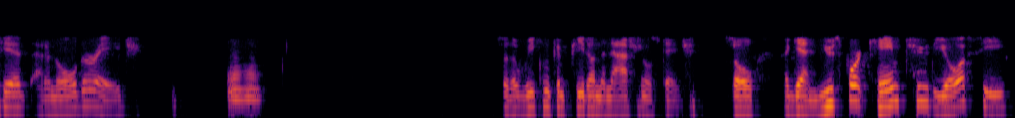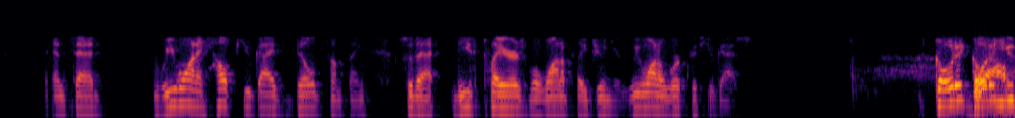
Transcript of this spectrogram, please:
kids at an older age Mhm. so that we can compete on the national stage. So again, U Sport came to the OFC and said, "We want to help you guys build something so that these players will want to play junior. We want to work with you guys. Go to go Well- to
